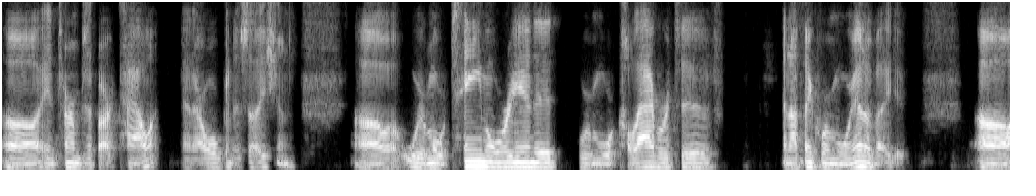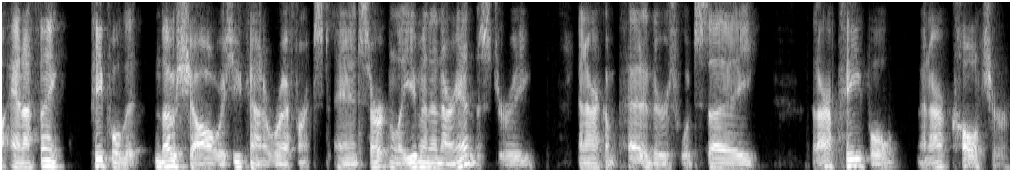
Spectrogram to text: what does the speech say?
uh, in terms of our talent and our organization. Uh, we're more team oriented, we're more collaborative, and I think we're more innovative. Uh, and I think people that know Shaw, as you kind of referenced, and certainly even in our industry and our competitors would say that our people and our culture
